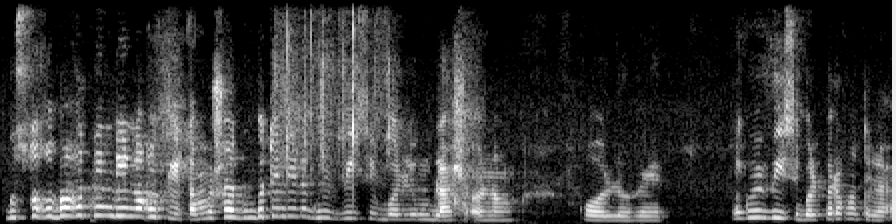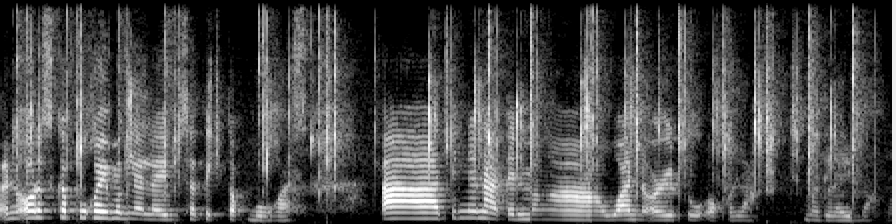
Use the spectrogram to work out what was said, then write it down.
Gusto ko, bakit hindi nakikita? Masyadong, ba't hindi nag-visible yung blush on ng colorette? Nag-visible, pero konti lang. Ano oras ka po kayo magla-live sa TikTok bukas? Ah, tingnan natin mga 1 or 2 o'clock. Mag-live ako.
